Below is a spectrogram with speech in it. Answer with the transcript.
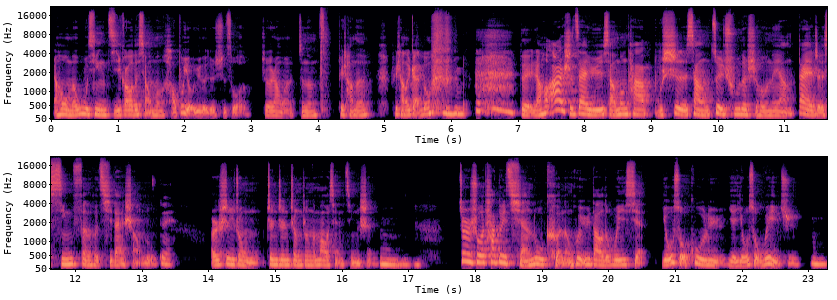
然后我们悟性极高的小梦毫不犹豫的就去做了，这个让我真的非常的非常的感动。对，然后二是在于小梦她不是像最初的时候那样带着兴奋和期待上路，对，而是一种真真正正的冒险精神。嗯，就是说他对前路可能会遇到的危险。有所顾虑，也有所畏惧，嗯，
